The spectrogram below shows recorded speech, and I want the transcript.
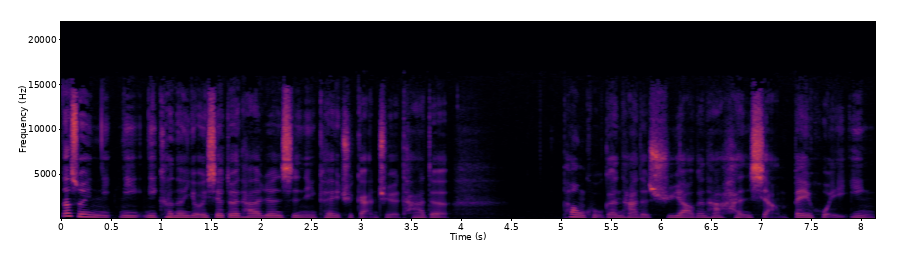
那所以你你你可能有一些对他的认识，你可以去感觉他的痛苦跟他的需要，跟他很想被回应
